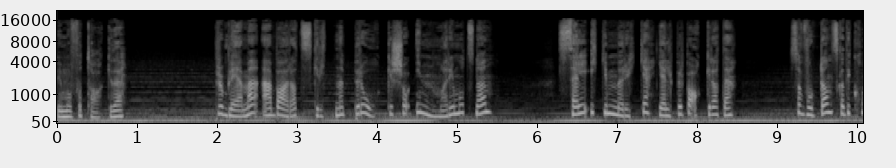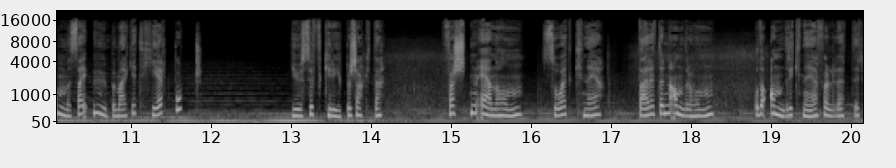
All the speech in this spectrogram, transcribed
Vi må få tak i det. Problemet er bare at skrittene bråker så innmari mot snøen. Selv ikke mørket hjelper på akkurat det. Så hvordan skal de komme seg ubemerket helt bort? Yusuf kryper sakte. Først den ene hånden, så et kne, deretter den andre hånden, og det andre kneet følger etter.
